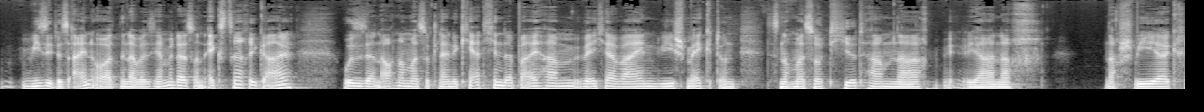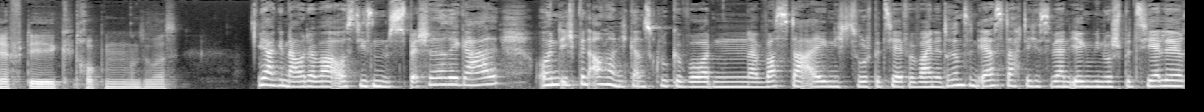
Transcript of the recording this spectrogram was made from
wie sie das einordnen, aber sie haben ja da so ein extra Regal, wo sie dann auch nochmal so kleine Kärtchen dabei haben, welcher Wein wie schmeckt und das nochmal sortiert haben nach, ja, nach, nach schwer, kräftig, trocken und sowas. Ja, genau, der war aus diesem Special-Regal und ich bin auch noch nicht ganz klug geworden, was da eigentlich so speziell für Weine drin sind. Erst dachte ich, es wären irgendwie nur spezielle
